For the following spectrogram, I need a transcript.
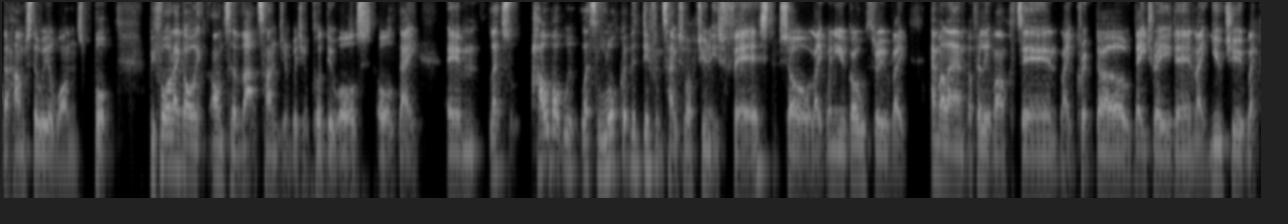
the hamster wheel ones. But before I go onto that tangent, which I could do all all day, um, let's how about we, let's look at the different types of opportunities first. So, like when you go through like MLM, affiliate marketing, like crypto, day trading, like YouTube, like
